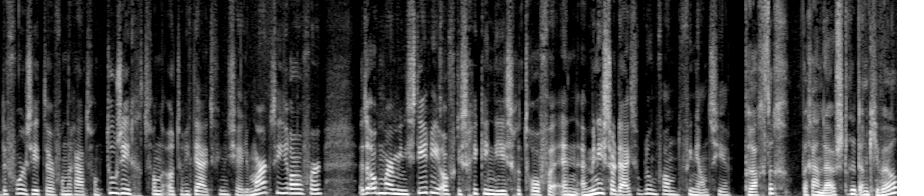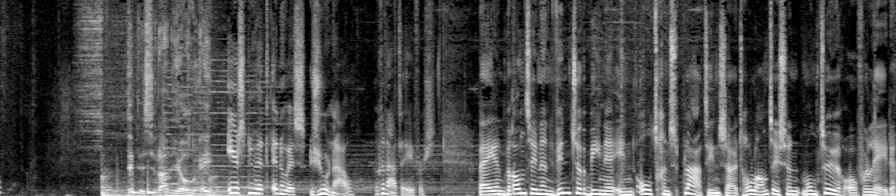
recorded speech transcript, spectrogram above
de voorzitter van de Raad van Toezicht van de Autoriteit Financiële Markten hierover. Het Openbaar Ministerie over de schikking die is getroffen. En eh, minister Dijsselbloem van Financiën. Prachtig. We gaan luisteren, dankjewel. Dit is Radio 1. Eerst nu het NOS Journaal. Renate Evers. Bij een brand in een windturbine in Oldgensplaat in Zuid-Holland is een monteur overleden.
